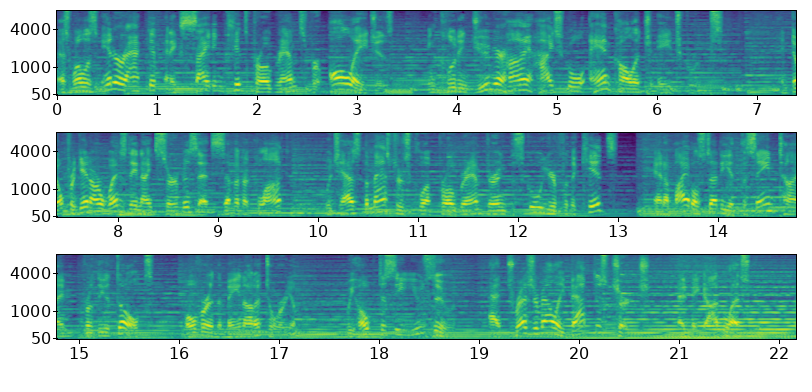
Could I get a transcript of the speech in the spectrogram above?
as well as interactive and exciting kids programs for all ages, including junior high, high school, and college age groups. And don't forget our Wednesday night service at 7 o'clock, which has the Masters Club program during the school year for the kids and a Bible study at the same time for the adults over in the main auditorium. We hope to see you soon at Treasure Valley Baptist Church, and may God bless you.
